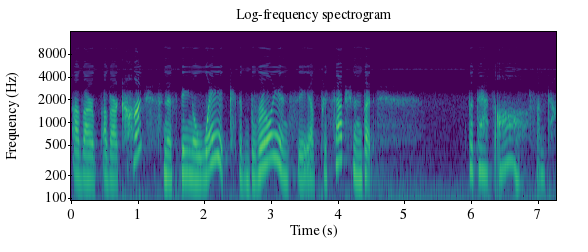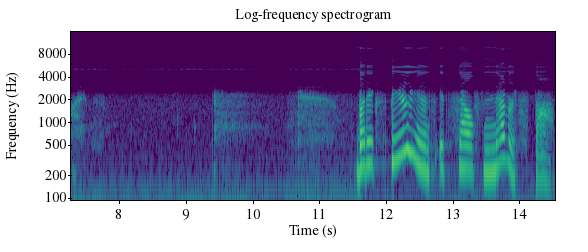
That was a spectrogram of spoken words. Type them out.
of, our, of our consciousness being awake, the brilliancy of perception, but, but that's all sometimes. But experience itself never stops.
